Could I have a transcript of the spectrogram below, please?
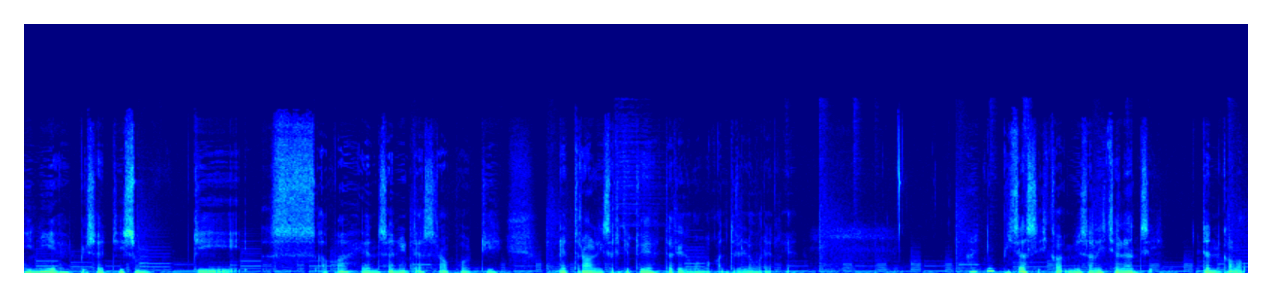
ini ya bisa di di apa hand sanitizer atau di netralisir gitu ya dari rumah makan dari luar itu ya. Nah, ini bisa sih kalau misalnya jalan sih. Dan kalau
